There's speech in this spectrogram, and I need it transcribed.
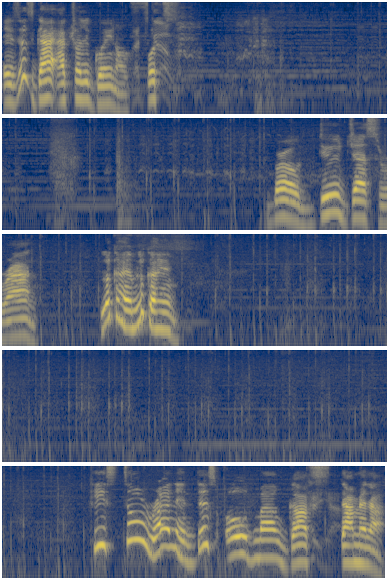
Is this guy actually going on Let's foot? go. Bro, dude just ran. Look at him, look at him. He's still running. This old man got stamina.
